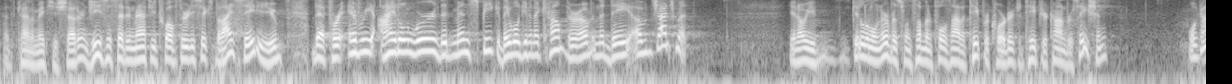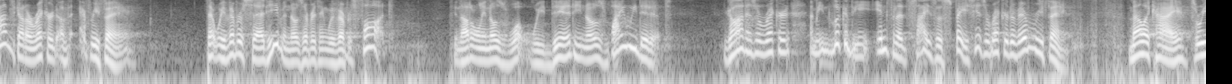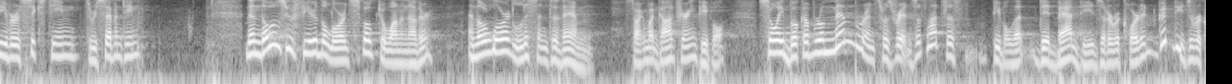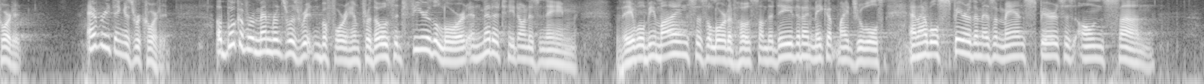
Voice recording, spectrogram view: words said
That kind of makes you shudder. And Jesus said in Matthew 12 36, But I say to you that for every idle word that men speak, they will give an account thereof in the day of judgment. You know, you get a little nervous when someone pulls out a tape recorder to tape your conversation. Well, God's got a record of everything that we've ever said. He even knows everything we've ever thought. He not only knows what we did, He knows why we did it. God has a record. I mean, look at the infinite size of space. He has a record of everything. Malachi 3, verse 16 through 17. Then those who feared the Lord spoke to one another, and the Lord listened to them. It's talking about God fearing people. So a book of remembrance was written. So it's not just people that did bad deeds that are recorded, good deeds are recorded. Everything is recorded. A book of remembrance was written before him for those that fear the Lord and meditate on his name. They will be mine, says the Lord of hosts, on the day that I make up my jewels, and I will spare them as a man spares his own son.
